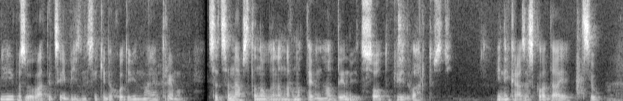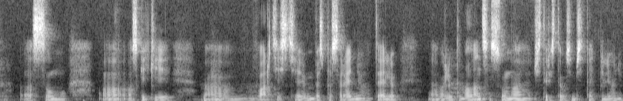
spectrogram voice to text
і розвивати цей бізнес, які доходи він має отримувати. Ця ціна встановлена нормативно 1% від вартості. Він якраз і складає цю е, суму, оскільки е, вартість безпосереднього готелю е, баланса, сумма сума 485 мільйонів.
